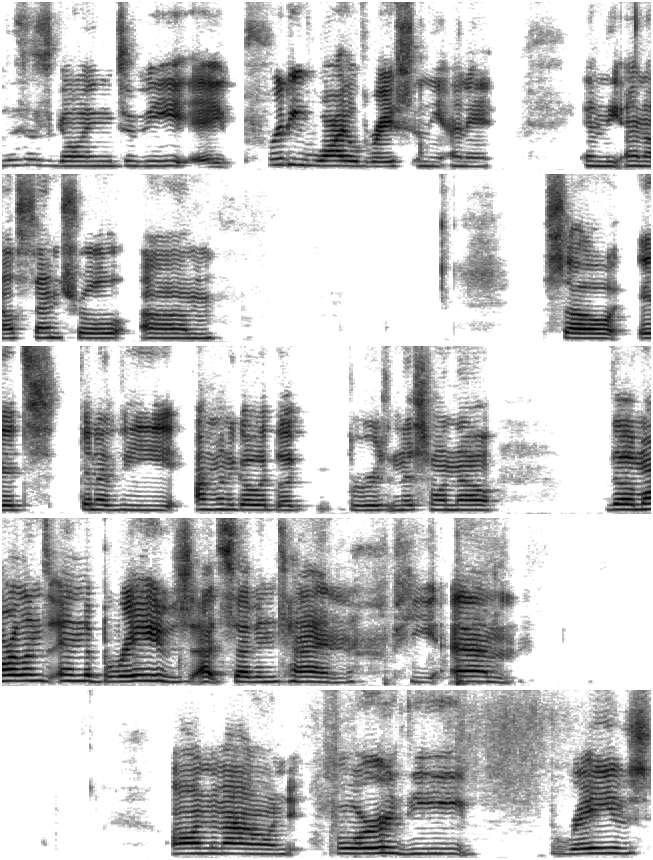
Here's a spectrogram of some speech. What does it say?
this is going to be a pretty wild race in the NA, in the NL Central. Um, so it's gonna be. I'm gonna go with the Brewers in this one though the Marlins and the Braves at 7:10 p.m. on the mound for the Braves.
